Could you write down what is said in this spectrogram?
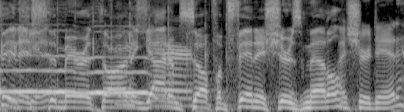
Finished the marathon and got himself a finisher's medal. I sure did.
